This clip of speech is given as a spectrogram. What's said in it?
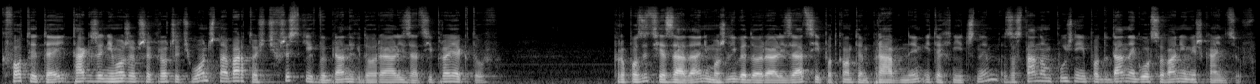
Kwoty tej także nie może przekroczyć łączna wartość wszystkich wybranych do realizacji projektów. Propozycje zadań możliwe do realizacji pod kątem prawnym i technicznym zostaną później poddane głosowaniu mieszkańców.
